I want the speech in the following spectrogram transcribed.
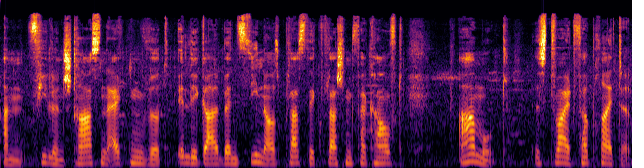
An vielen Straßenecken wird illegal Benzin aus Plastikflaschen verkauft. Armut ist weit verbreitet.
